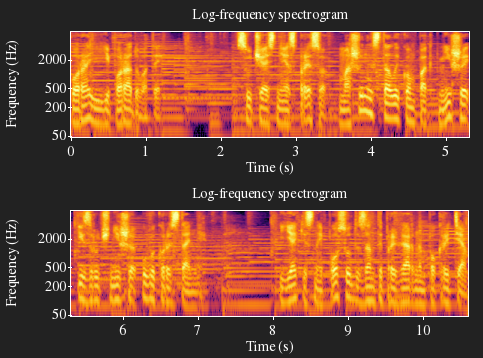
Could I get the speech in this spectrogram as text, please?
пора її порадувати. Сучасні еспресо машини стали компактніше і зручніше у використанні. Якісний посуд з антипригарним покриттям.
